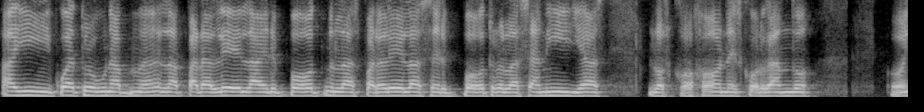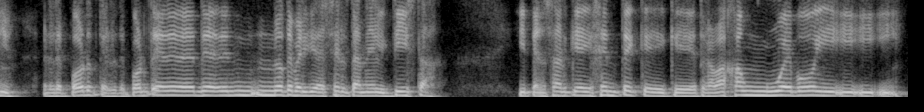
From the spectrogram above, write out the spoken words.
Ahí cuatro, una, la paralela, el pot, las paralelas, el potro, las anillas, los cojones colgando. Coño, el deporte, el deporte no debería ser tan elitista. Y pensar que hay gente que, que trabaja un huevo y,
